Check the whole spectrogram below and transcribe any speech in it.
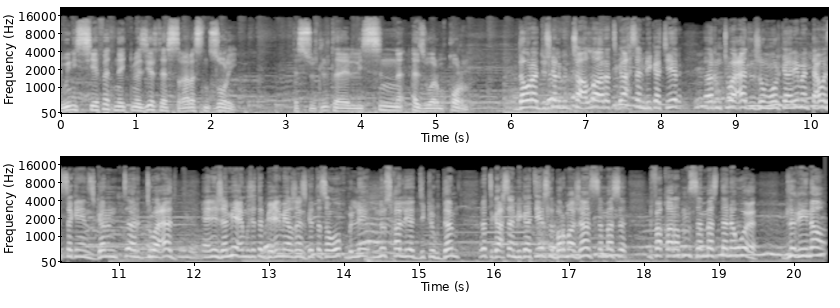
دويني السيافات نايت مزير تا الصغار سنتزوري تا اللي السن ازور مقورن دورة دوشكال إن شاء الله راه أحسن بكثير. نتوعد الجمهور الكريم نتعاود الساكنين زكان نتوعد. يعني جميع المتتبعين المهرجان زكان التسوق باللي النسخة اللي ديك لقدام راه أحسن بكثير. البرمجان سما الفقرات نسمى التنوع الغناء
